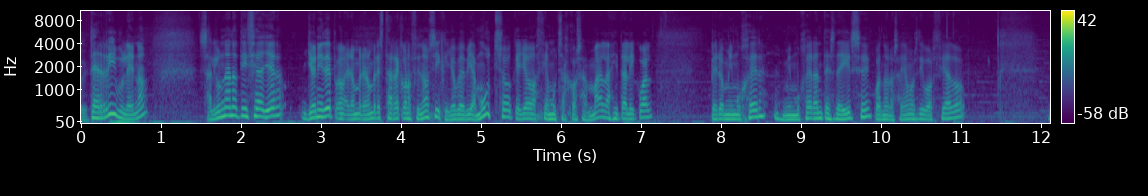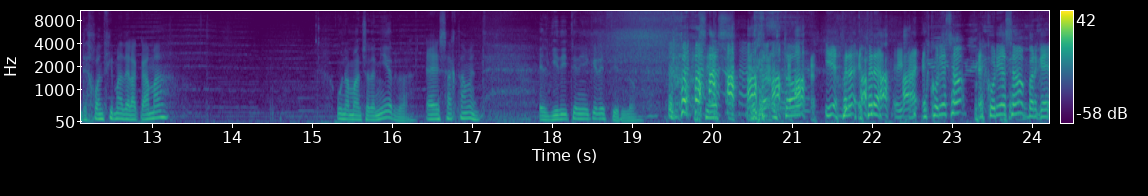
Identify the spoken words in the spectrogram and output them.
uy. terrible, ¿no? Salió una noticia ayer, Johnny Depp, el hombre, el hombre está reconociendo, sí, que yo bebía mucho, que yo hacía muchas cosas malas y tal y cual, pero mi mujer, mi mujer antes de irse, cuando nos habíamos divorciado, dejó encima de la cama, Una mancha de mierda. exactamente. El guiri tenía que decirlo. Así es. Esto, esto- y espera, espera. eh, ah, es curioso, es curioso porque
